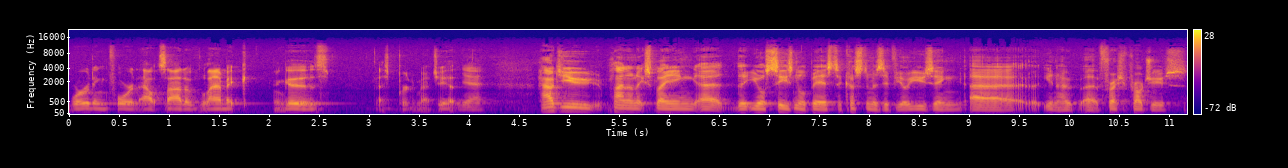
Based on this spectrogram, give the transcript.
wording for it outside of lambic and gueuze. That's pretty much it. Yeah. How do you plan on explaining uh, the, your seasonal beers to customers if you're using, uh, you know, uh, fresh produce?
